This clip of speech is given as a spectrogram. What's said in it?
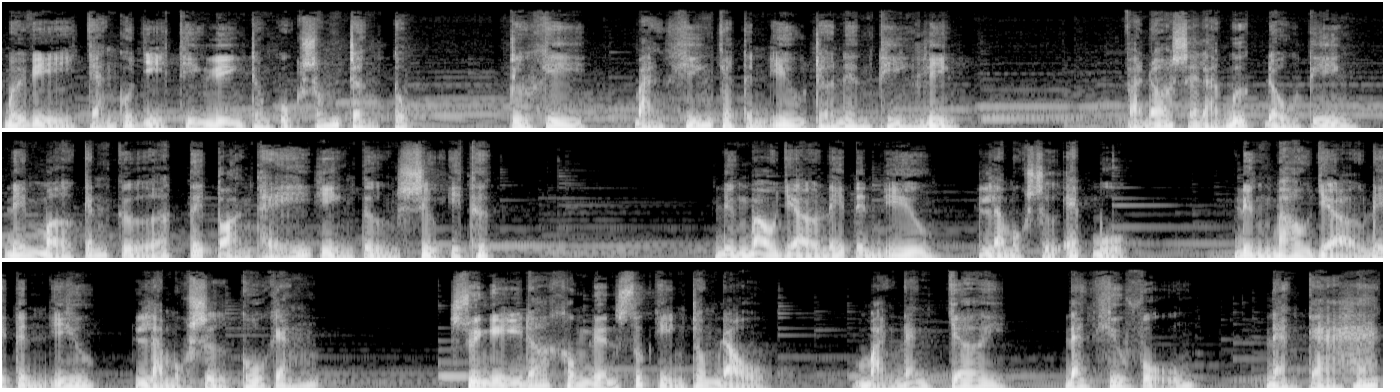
bởi vì chẳng có gì thiêng liêng trong cuộc sống trần tục, trừ khi bạn khiến cho tình yêu trở nên thiêng liêng. Và đó sẽ là bước đầu tiên để mở cánh cửa tới toàn thể hiện tượng siêu ý thức. Đừng bao giờ để tình yêu là một sự ép buộc. Đừng bao giờ để tình yêu là một sự cố gắng. Suy nghĩ đó không nên xuất hiện trong đầu. Bạn đang chơi, đang khiêu vũ, đang ca hát,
